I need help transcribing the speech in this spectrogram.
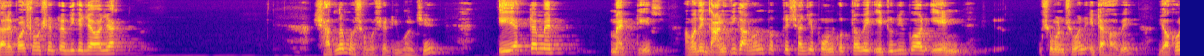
তাহলে পরের সমস্যাটার দিকে যাওয়া যাক। সাত নম্বর সমস্যাটি বলছে, এই একটা ম্যাট, ম্যাট্রিক্স আমাদের গাণিতিক আহরণ তত্ত্বের সাহায্যে প্রমাণ করতে হবে এ টু দি পাওয়ার এন সমান সমান এটা হবে যখন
